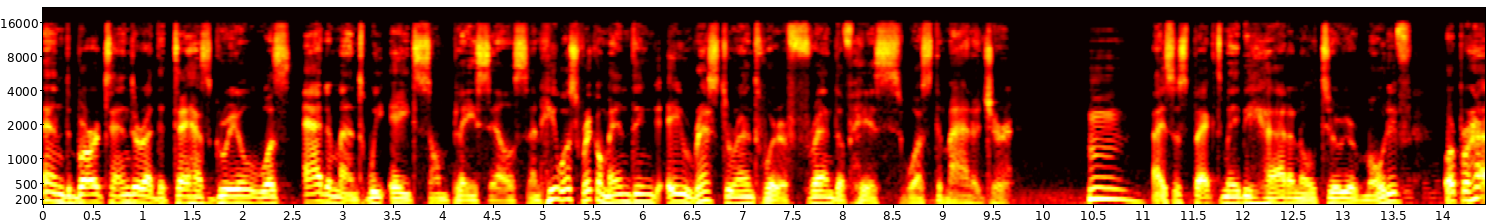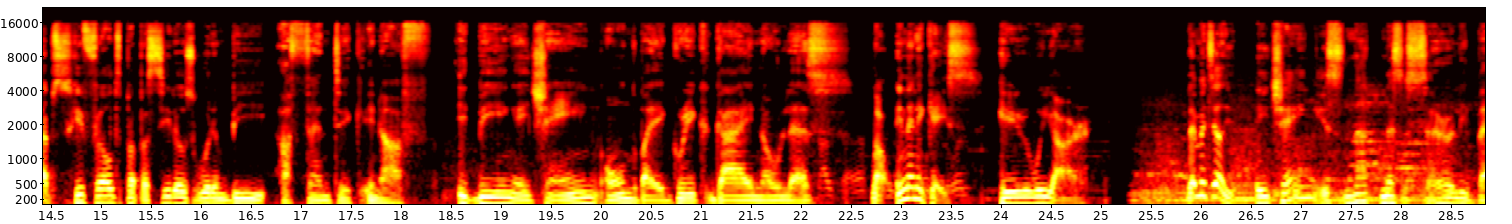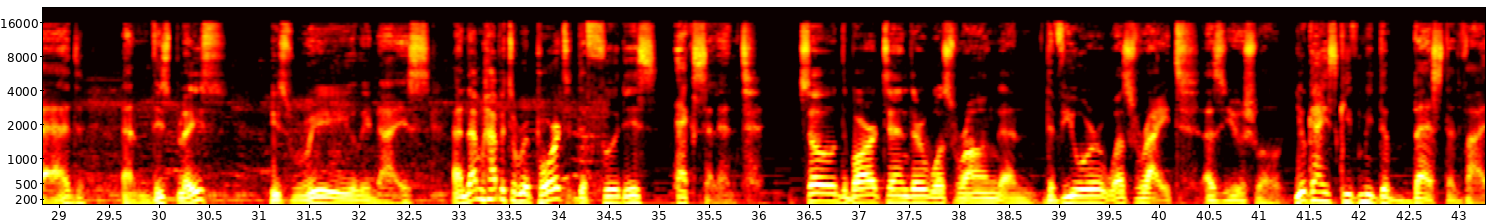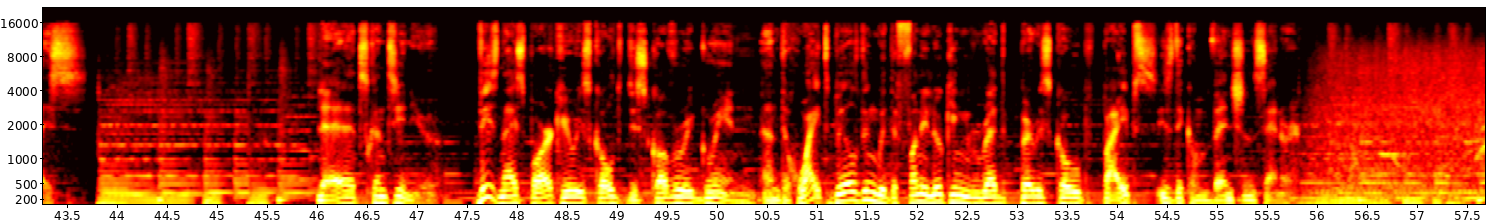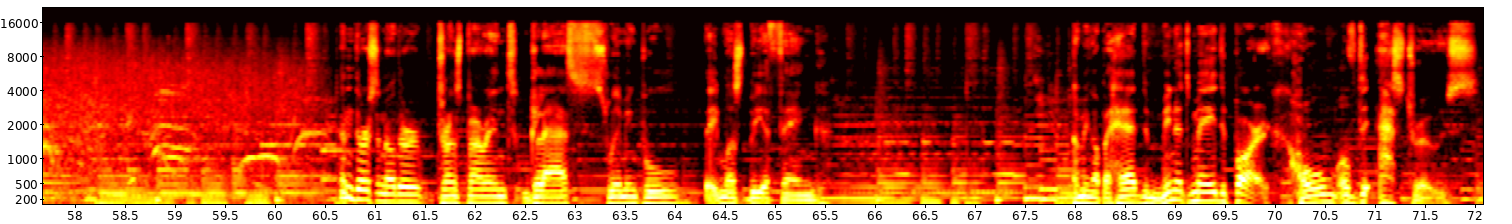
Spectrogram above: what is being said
and the bartender at the Tejas Grill was adamant we ate someplace else, and he was recommending a restaurant where a friend of his was the manager. Hmm, I suspect maybe he had an ulterior motive, or perhaps he felt Pappasitos wouldn't be authentic enough. it being a chain owned by a Greek guy, no less. Well, in any case, here we are. Let me tell you, a chain is not necessarily bad, and this place is really nice. And I'm happy to report the food is excellent. So the bartender was wrong and the viewer was right, as usual. You guys give me the best advice. Let's continue. This nice park here is called Discovery Green, and the white building with the funny looking red periscope pipes is the convention center. And there's another transparent glass swimming pool. They must be a thing. Coming up ahead, Minute Maid Park, home of the Astros.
